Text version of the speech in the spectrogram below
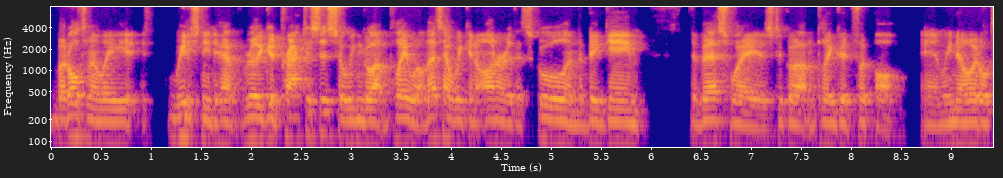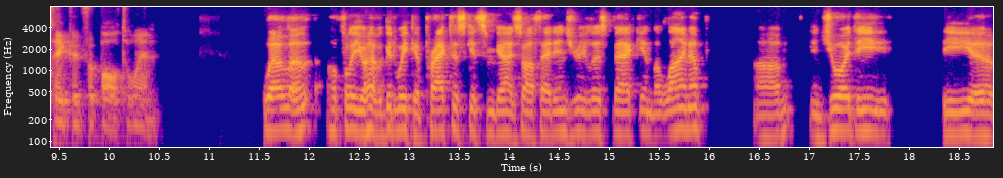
but ultimately, we just need to have really good practices so we can go out and play well. That's how we can honor the school and the big game. The best way is to go out and play good football, and we know it'll take good football to win. Well, uh, hopefully you'll have a good week of practice. Get some guys off that injury list back in the lineup. Um, enjoy the the uh,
